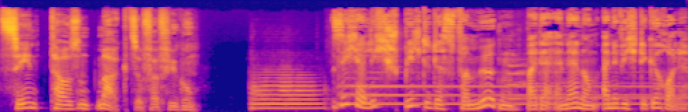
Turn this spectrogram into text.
10.000 Mark zur Verfügung. Sicherlich spielte das Vermögen bei der Ernennung eine wichtige Rolle.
